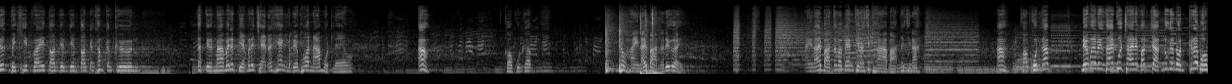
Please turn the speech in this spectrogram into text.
ลึกๆ ไปคิดไว้ตอนเย็นๆตอนกลางค่ำกลางคืน แต่ตื่นมาไม่ได้เปียกไม่ได้แฉะนะแห้งเหมือนเดิมเพราะว่าน้ำหมดแล้วอ้าวขอบคุณครับ เจ้าไห้หลายบาทเหรอได้เอ่ยไห้หลายบาทต้องมาแบ่งทีละสิบห้าบาทได้สินะอ้าวขอบคุณครับหนึ่งมือเป็นท้ายผู้ชายในฝันจากนุกธนดลครับผม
